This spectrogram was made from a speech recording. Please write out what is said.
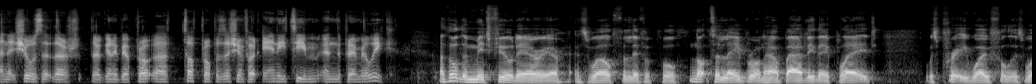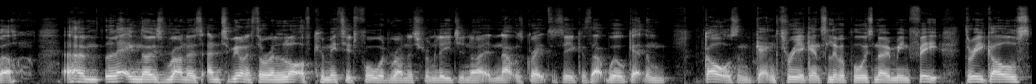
and it shows that they're they're going to be a, pro- a tough proposition for any team in the Premier League. I thought the midfield area as well for Liverpool, not to labour on how badly they played, was pretty woeful as well. Um, letting those runners, and to be honest, there are a lot of committed forward runners from Leeds United, and that was great to see because that will get them goals. And getting three against Liverpool is no mean feat. Three goals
